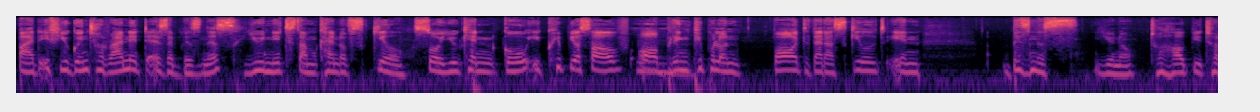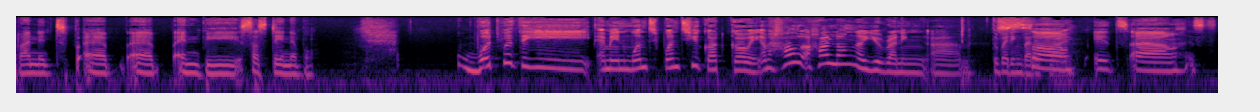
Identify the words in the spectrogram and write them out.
but if you're going to run it as a business, you need some kind of skill. So you can go equip yourself or bring people on board that are skilled in business, you know, to help you to run it uh, uh, and be sustainable. What were the? I mean, once once you got going, I mean, how how long are you running um, the wedding butterfly? So it's uh, it's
